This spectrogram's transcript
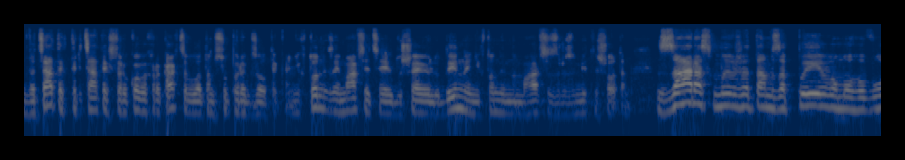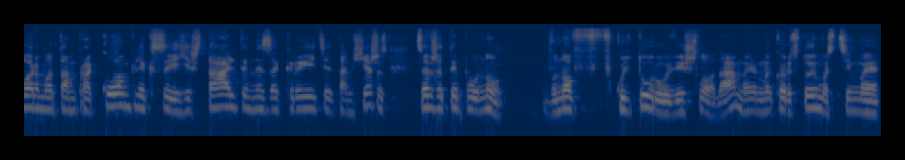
в 20-х, 30-х, 40-х роках це була там суперекзотика. Ніхто не займався цією душею людини, ніхто не намагався зрозуміти, що там зараз. Ми вже там за пивом говоримо там про комплекси, гіштальти не закриті, там ще щось. Це вже типу, ну воно в культуру увійшло. Да, ми ми користуємося цими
